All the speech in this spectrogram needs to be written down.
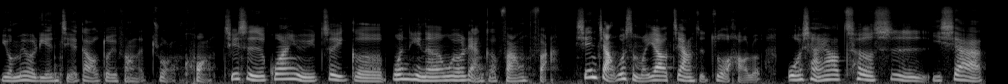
有没有连接到对方的状况？其实关于这个问题呢，我有两个方法。先讲为什么要这样子做好了。我想要测试一下，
